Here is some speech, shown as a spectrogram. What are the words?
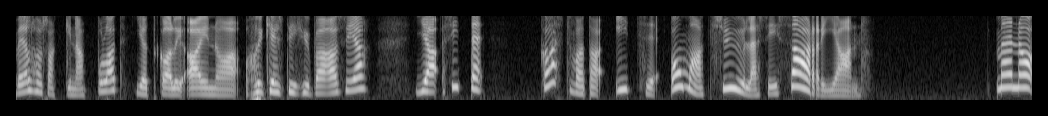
velhosakkinappulat, jotka oli ainoa oikeasti hyvä asia, ja sitten kasvata itse omat syylläsi sarjan. Mä en oo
